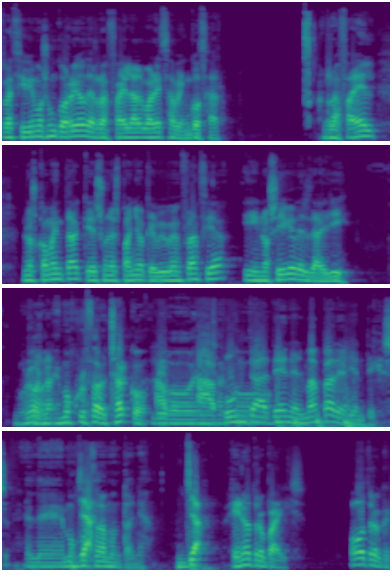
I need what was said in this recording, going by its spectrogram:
recibimos un correo de Rafael Álvarez Abengózar. Rafael nos comenta que es un español que vive en Francia y nos sigue desde allí. Bueno, Pues hemos cruzado el charco. A- Digo, el charco- apúntate en el mapa de Orientes. El de hemos Ya. cruzado la montaña. Ya, en otro país. Otro que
